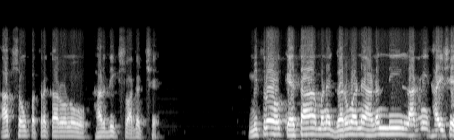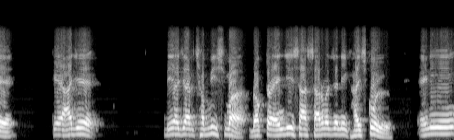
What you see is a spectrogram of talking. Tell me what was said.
આપ સૌ પત્રકારોનું હાર્દિક સ્વાગત છે. મિત્રો, કહેતા મને ગર્વ અને આનંદની લાગણી થાય છે કે આજે બે હજાર છવ્વીસમાં ડૉક્ટર એનજી શાહ સાર્વજનિક હાઈસ્કૂલ એની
